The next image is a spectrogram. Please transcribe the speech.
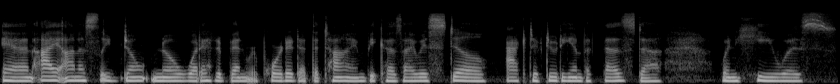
And I honestly don't know what had been reported at the time because I was still active duty in Bethesda when he was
